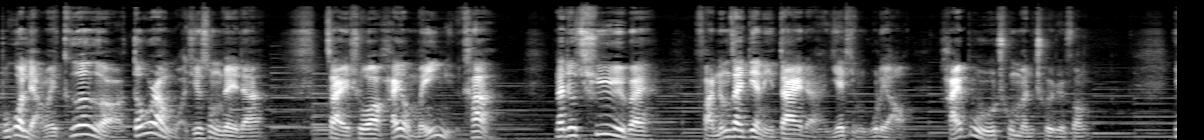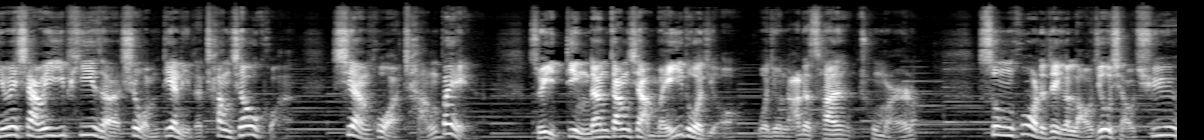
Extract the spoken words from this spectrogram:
不过两位哥哥都让我去送这单。再说还有美女看，那就去呗。反正在店里待着也挺无聊，还不如出门吹吹风。因为夏威夷披萨是我们店里的畅销款，现货常备的，所以订单刚下没多久，我就拿着餐出门了。送货的这个老旧小区，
